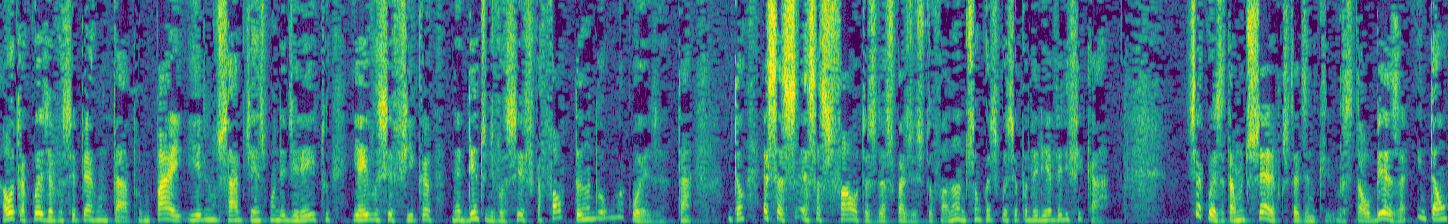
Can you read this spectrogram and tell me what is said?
A outra coisa é você perguntar para um pai e ele não sabe te responder direito e aí você fica, né, dentro de você, fica faltando alguma coisa. Tá? Então, essas, essas faltas das quais eu estou falando são coisas que você poderia verificar. Se a coisa está muito séria, porque você está dizendo que você está obesa, então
